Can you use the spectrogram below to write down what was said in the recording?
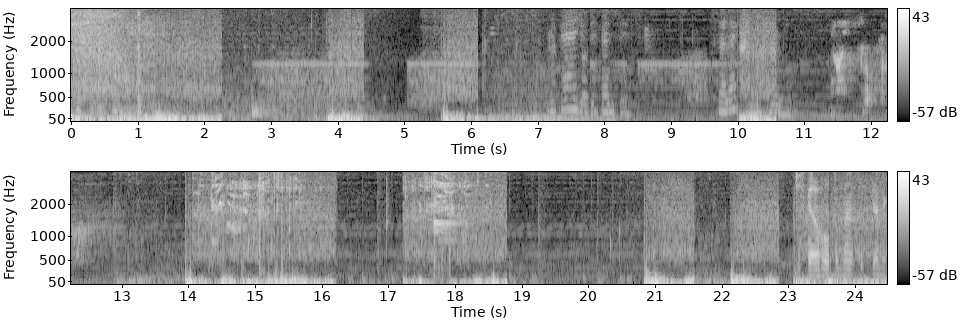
Switching sides. Prepare your defenses. Select your hero. Just gotta hold them at the beginning.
